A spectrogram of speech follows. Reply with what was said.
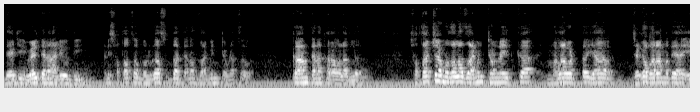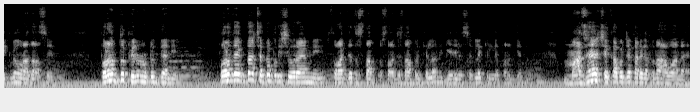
द्यायची वेळ त्यांना आली होती. आणि स्वतःचा मुलगा सुद्धा त्यांना जामीन ठेवण्याचं काम त्यांना करावं लागलं. स्वतःच्या मुलाला जामीन ठेवण्या इतका मला वाटतं ह्या जगभरामध्ये हा एकमेव राजा असेल. परंतु फिरून उठून त्यांनी परत एकदा छत्रपती शिवरायांनी स्वराज्याचं स्थाप स्वराज्य स्थापन केलं आणि गेलेले सगळे किल्ले परत घेतले. माझ्या या शेकापच्या कार्यकर्त्यांना आव्हान आहे.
